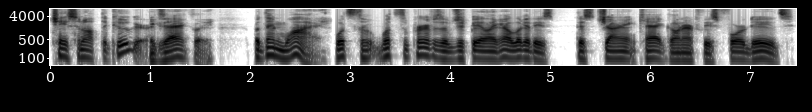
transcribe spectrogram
chasing off the cougar. Exactly. But then why? What's the what's the purpose of just being like, oh, look at these this giant cat going after these four dudes?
